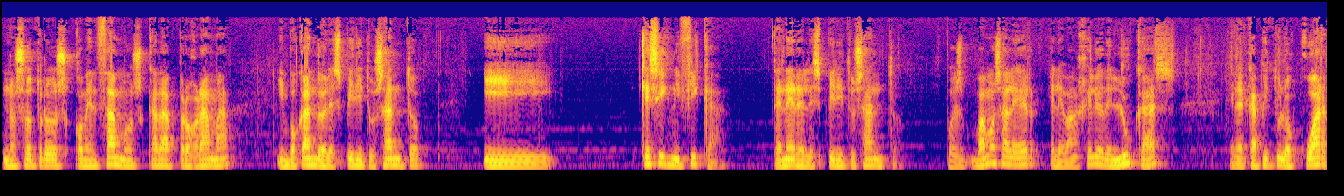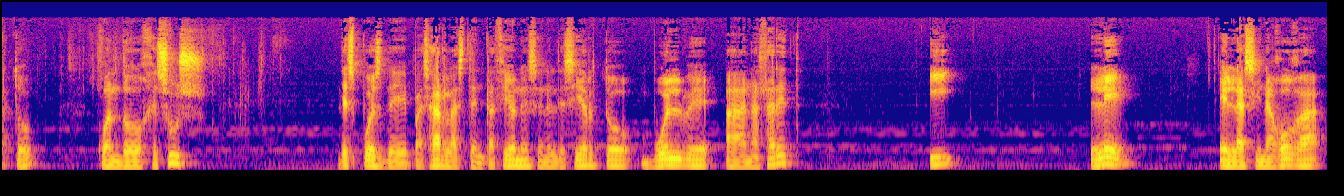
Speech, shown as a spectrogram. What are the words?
Nosotros comenzamos cada programa invocando el Espíritu Santo y ¿qué significa tener el Espíritu Santo? Pues vamos a leer el Evangelio de Lucas en el capítulo cuarto, cuando Jesús, después de pasar las tentaciones en el desierto, vuelve a Nazaret y lee en la sinagoga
